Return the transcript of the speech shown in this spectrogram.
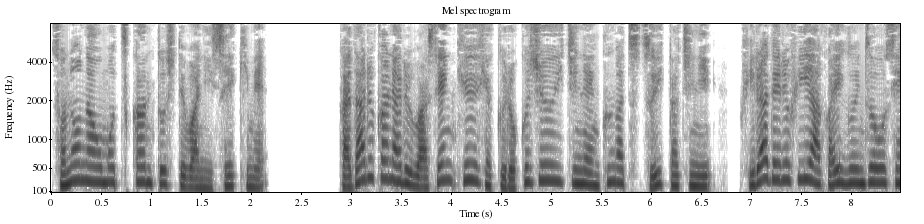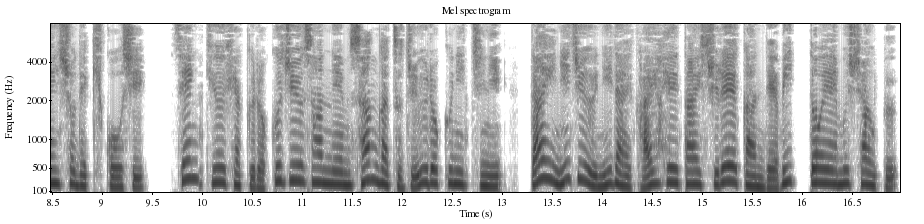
その名を持つ艦としては2隻目。ガダルカナルは1961年9月1日にフィラデルフィア海軍造船所で起工し、1963年3月16日に第22代海兵隊司令官デビッド・エム・シャウプ、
